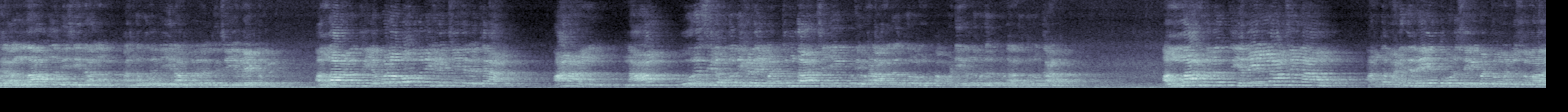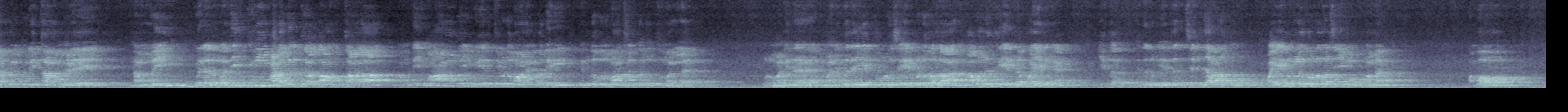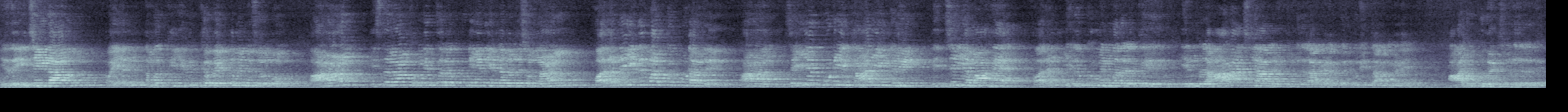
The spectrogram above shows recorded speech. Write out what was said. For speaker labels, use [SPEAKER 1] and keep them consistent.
[SPEAKER 1] நமக்கு அல்லாஹ் உதவி செய்தால் அந்த உதவியை நாம் பிறருக்கு செய்ய வேண்டும். அல்லாஹ் நமக்கு எவ்வளவோ உதவிகளை செய்திருக்கிறான். ஆனால் நாம் ஒரு சில உதவிகளை மட்டும்தான் செய்யக்கூடியவர்களாக இருக்கிறோம். அப்படி இருந்து விடக்கூடாது. ஒரு காரணம். அல்லாஹ் நமக்கு எதையெல்லாம் செய்தாலும் அந்த மனித நேயத்தோடு செயல்பட்டோம் என்று சொன்னார்கள் குறித்தார்களே நம்மை பிறர் மதிக்கும் அளவிற்கு அல்லாஹ் செயல்படுவதால் அவனுக்கு என்ன பயனுங்க? இதை எது எது செஞ்சாலும் பயன் உள்ளது ஒன்றுதான் செய்வோம் நம்ம. அப்போ எதை செய்தாலும் பயன் நமக்கு இருக்க வேண்டும் என்று சொல்லுவோம். ஆனால் இஸ்லாம் சொல்லித்தரக்கூடியது என்னவென்று சொன்னால் பலனை எதிர்பார்க்க கூடாது. ஆனால் செய்யக்கூடிய காரியங்களில் நிச்சயமாக பலன் இருக்கும் என்பதற்கு இன்று ஆராய்ச்சியாளர்கள் சொல்லுகிறார்கள் குறித்தார்களே. ஆய்வுகள் சொல்லுகிறது.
